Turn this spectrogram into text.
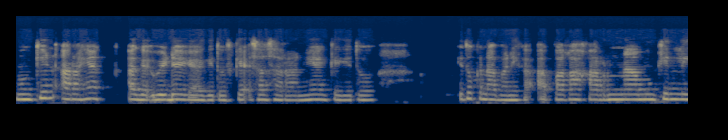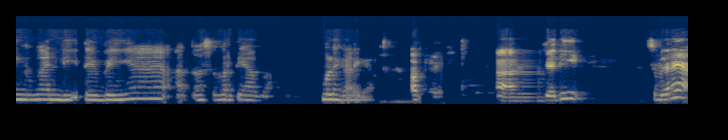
mungkin arahnya agak beda ya gitu, kayak sasarannya kayak gitu. Itu kenapa nih Kak? Apakah karena mungkin lingkungan di ITB-nya atau seperti apa? Boleh kali Kak? Oke. Okay. Uh, jadi sebenarnya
